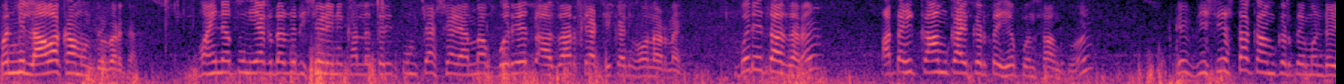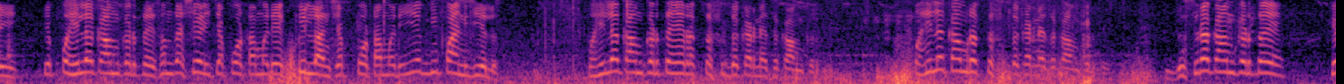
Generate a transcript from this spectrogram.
पण मी लावा का म्हणतोय बरं का. महिन्यातून एकदा जरी शेळीने खाल्लं तरी तुमच्या शेळ्यांना बरेच आजार त्या ठिकाणी होणार नाही. बरेच आजार हं? आता हे काम काय करतंय हे पण सांगतो हं? हे विशेषतः काम करतंय मंडळी हे पहिलं काम करतंय. समजा शेळीच्या पोटामध्ये एक पिल्लांच्या पोटामध्ये एक बी पाणी गेलं. पहिलं काम करतं हे रक्त शुद्ध करण्याचं काम करतं पहिलं काम रक्त शुद्ध करण्याचं काम करते दुसरं काम करतंय हे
